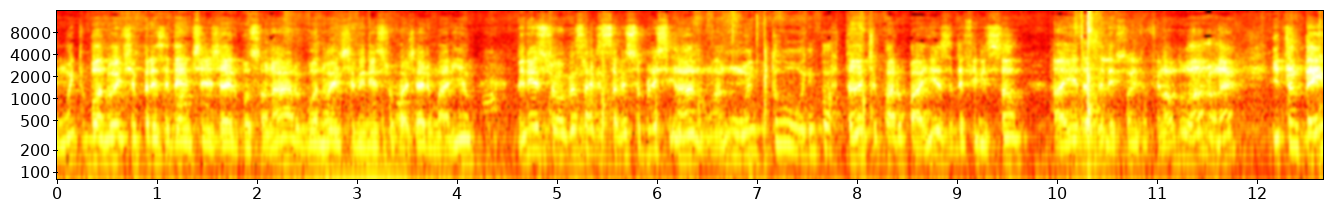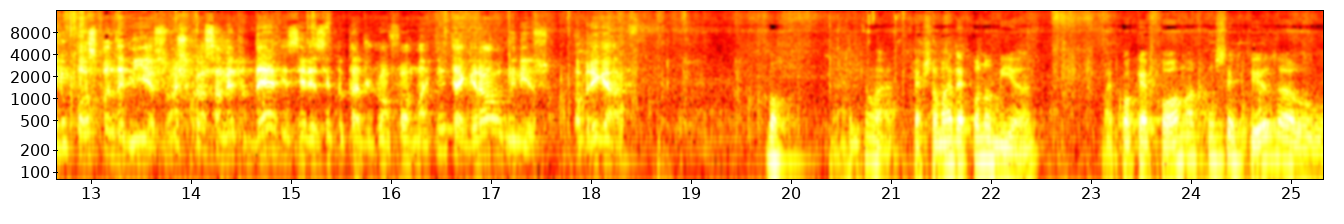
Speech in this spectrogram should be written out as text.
Muito boa noite, presidente Jair Bolsonaro, boa noite, ministro Rogério Marinho. Ministro, eu gostaria de saber sobre esse ano, um ano muito importante para o país, a definição aí das eleições no final do ano, né? E também no pós-pandemia. Eu acho que o orçamento deve ser executado de uma forma integral, ministro. Obrigado. Bom, é questão mais da economia, né? Mas, de qualquer forma, com certeza, o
